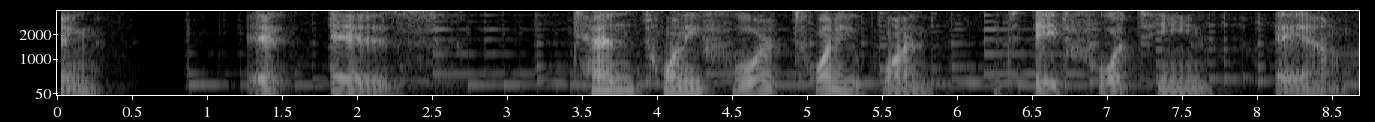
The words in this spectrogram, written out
It is 10 24 21. It's 8:14 a.m.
